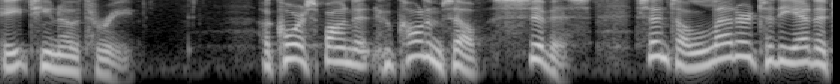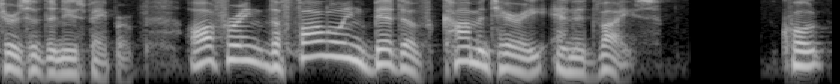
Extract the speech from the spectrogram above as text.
1803. A correspondent who called himself Civis sent a letter to the editors of the newspaper offering the following bit of commentary and advice. Quote,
